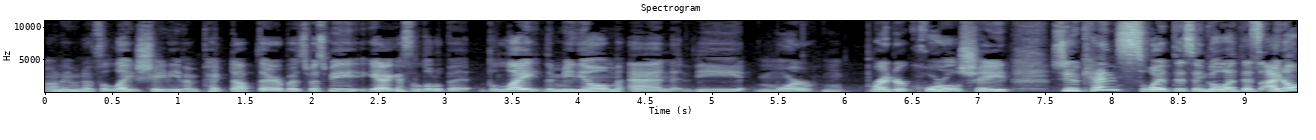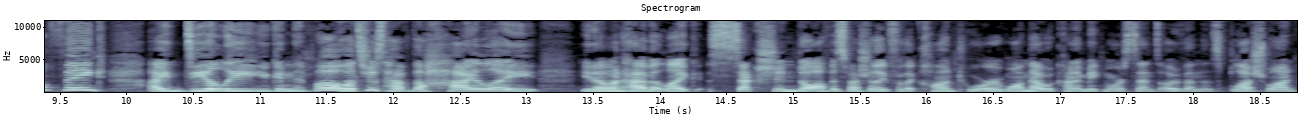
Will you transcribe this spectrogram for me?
I don't even know if the light shade even picked up there, but it's supposed to be, yeah, I guess a little bit. The light, the medium, and the more brighter coral shade. So you can swipe this and go like this. I don't think, ideally, you can, oh, let's just have the highlight, you know, and have it, like, sectioned off, especially, like, for the contour one. That would kind of make more sense other than this blush one.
